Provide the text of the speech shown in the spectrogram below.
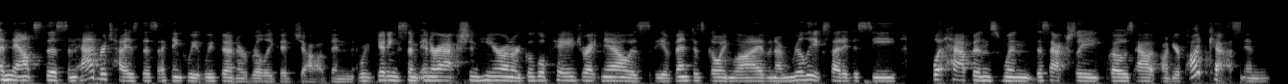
announced this and advertised this, I think we, we've done a really good job. And we're getting some interaction here on our Google page right now as the event is going live. And I'm really excited to see what happens when this actually goes out on your podcast and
